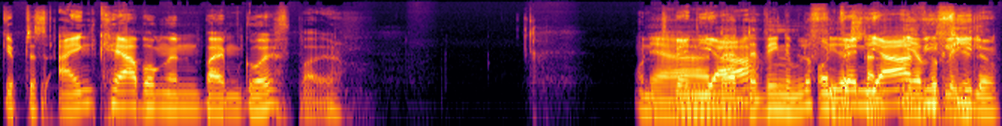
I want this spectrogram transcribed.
gibt es Einkerbungen beim Golfball? Und ja, wenn ja, wegen dem und Luftwiderstand. wenn ja, wie wirklich, viele?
